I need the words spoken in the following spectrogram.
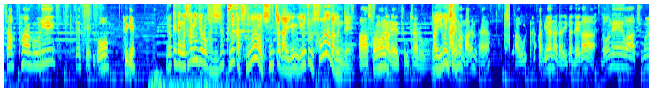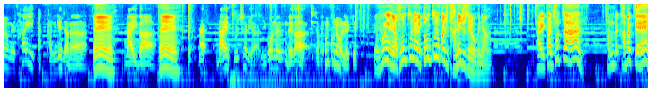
짜파구리 세트 그리고 튀김. 이렇게 된거 3인조로 가시죠? 그니까 준호 형 진짜 나 이건 이건 좀 서운하다 근데 아 서운하네 진짜로. 나 이건 진짜 나이만 많으면 다야? 아, 우- 아 미안하다. 이거 내가 너네와 준호 형의 사이 딱 단계잖아. 예 나이가 예. 나 나의 불찰이야. 이거는 내가 진짜 혼꾸녕을 낼게. 예, 형이 그냥 홍군형에 똥군형까지 다 내주세요 그냥 자 일단 첫잔 가볍게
